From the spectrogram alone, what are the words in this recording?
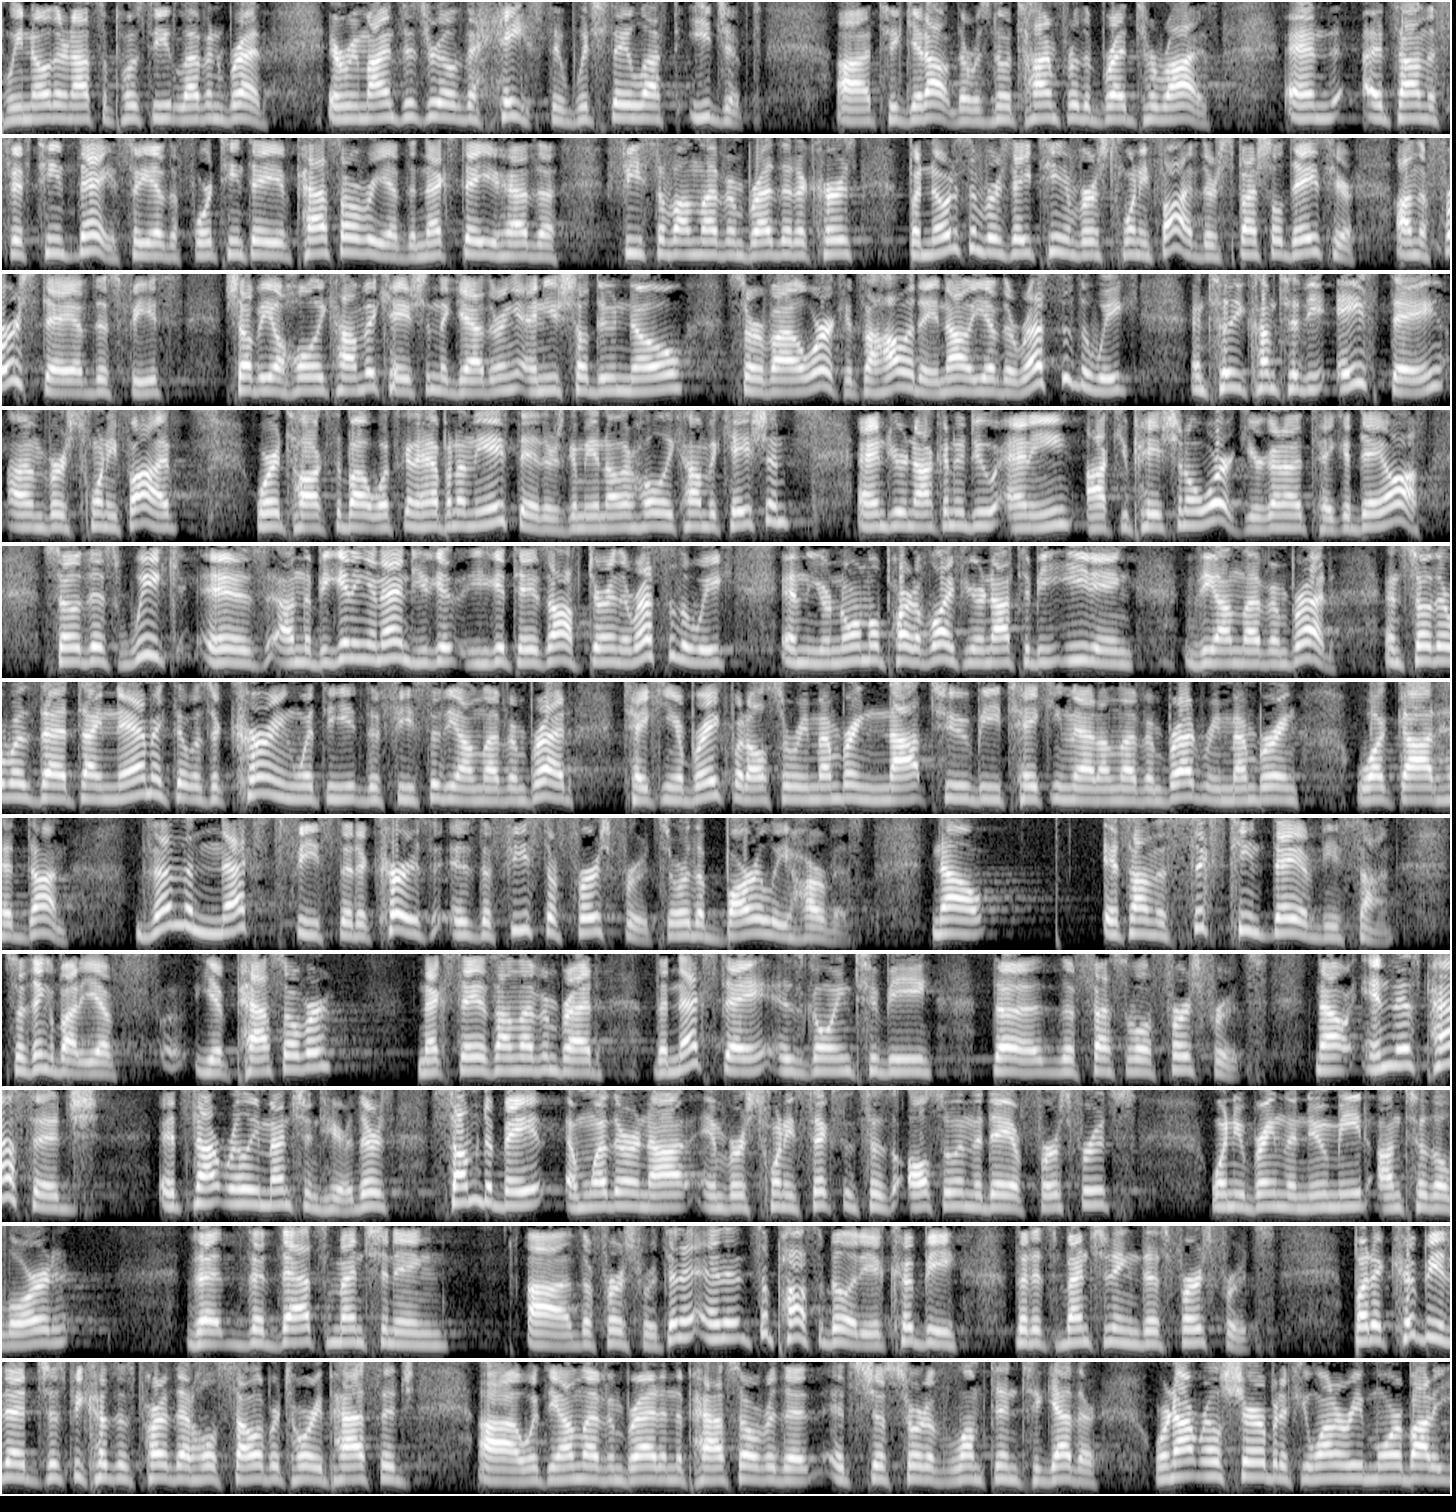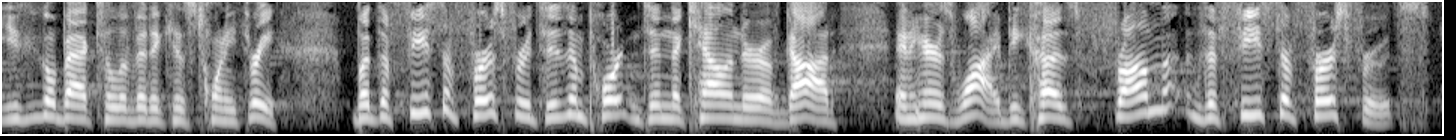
we know they're not supposed to eat leavened bread. It reminds Israel of the haste in which they left Egypt uh, to get out. There was no time for the bread to rise. And it's on the 15th day. So you have the 14th day of Passover. You have the next day, you have the Feast of Unleavened Bread that occurs. But notice in verse 18 and verse 25, there's special days here. On the first day of this feast, shall be a holy convocation, the gathering, and you shall do no servile work. It's a holiday. Now you have the rest of the week until you come to the eighth day on verse 25, where it talks about what's going to happen on the eighth day. There's going to be another holy convocation, and you're not going to do any occupational work. You're going to take a day off. So this week is on the beginning and end, you get, you get days off. During the rest of the week, in your normal part of life, you're not to be eating the unleavened bread. And so there was that dynamic that was occurring with the, the Feast of the Unleavened Bread, taking a break, but also remembering not to be taking that unleavened bread, remembering what God had done. Then the next feast that occurs is the Feast of First Fruits or the barley harvest. Now, it's on the 16th day of Nisan. So think about it. You have, you have Passover, next day is unleavened bread. The next day is going to be the, the festival of first fruits. Now, in this passage, it's not really mentioned here. There's some debate on whether or not in verse 26 it says, also in the day of first fruits, when you bring the new meat unto the Lord, that, that that's mentioning uh, the first fruits. And, it, and it's a possibility. It could be that it's mentioning this first fruits. But it could be that just because it's part of that whole celebratory passage uh, with the unleavened bread and the Passover, that it's just sort of lumped in together. We're not real sure, but if you want to read more about it, you can go back to Leviticus 23. But the Feast of First Fruits is important in the calendar of God, and here's why. Because from the Feast of First Fruits,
